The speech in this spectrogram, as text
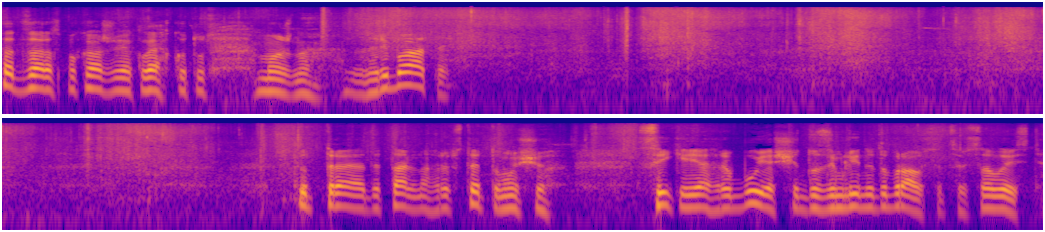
От зараз покажу, як легко тут можна згрібати. Тут треба детально гребсти, тому що скільки я грибу, я ще до землі не добрався, це все листя.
